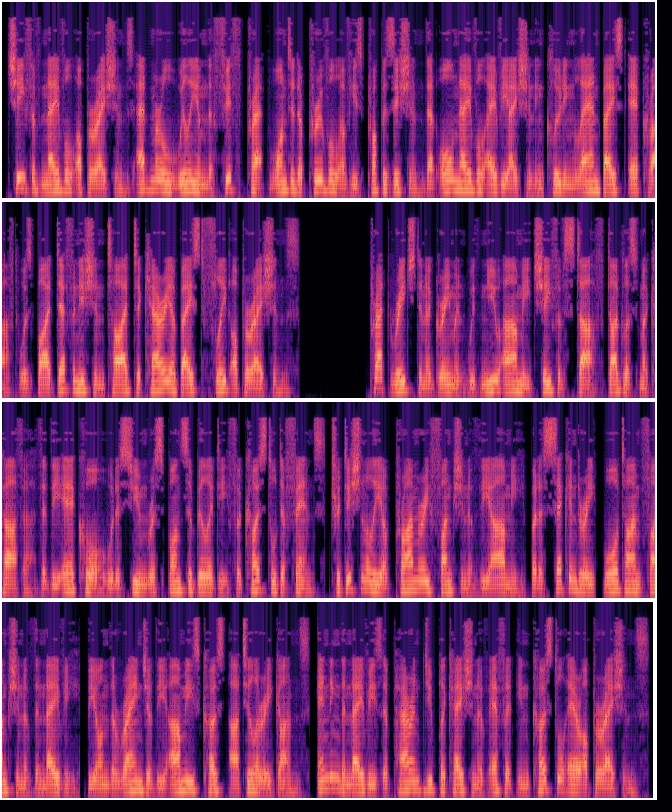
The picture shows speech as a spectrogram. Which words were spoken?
Chief of Naval Operations Admiral William V. Pratt wanted approval of his proposition that all naval aviation including land-based aircraft was by definition tied to carrier-based fleet operations. Pratt reached an agreement with new Army Chief of Staff Douglas MacArthur that the Air Corps would assume responsibility for coastal defense traditionally a primary function of the Army but a secondary, wartime function of the Navy beyond the range of the Army's coast artillery guns, ending the Navy's apparent duplication of effort in coastal air operations.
